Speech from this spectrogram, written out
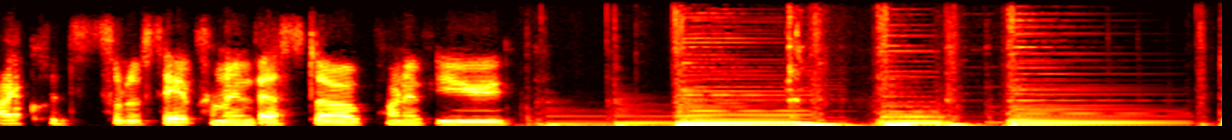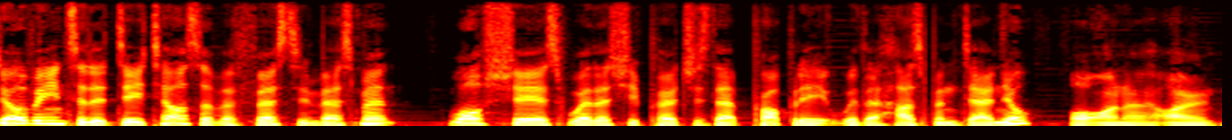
I could sort of see it from an investor point of view. Delving into the details of her first investment, Walsh shares whether she purchased that property with her husband Daniel or on her own.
